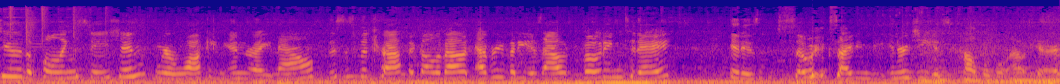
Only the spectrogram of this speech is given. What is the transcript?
To the polling station. We're walking in right now. This is the traffic all about. Everybody is out voting today. It is so exciting. The energy is palpable out here.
